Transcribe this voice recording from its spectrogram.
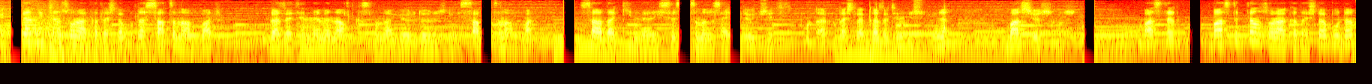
Yüklendikten sonra arkadaşlar burada satın al var. Gazetenin hemen alt kısmına gördüğünüz gibi satın al var. Sağdakinde ise sınırlı sayıda ücretsiz. Burada arkadaşlar gazetenin üstüne basıyorsunuz. Bastır, bastıktan sonra arkadaşlar burada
